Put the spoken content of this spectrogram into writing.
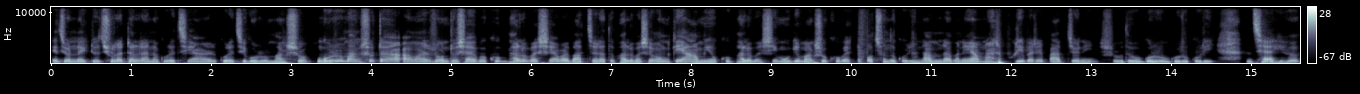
এজন্য একটু ছোলার ডাল রান্না করেছি আর করেছি গরুর মাংস। গরুর মাংসটা আমার রন্টু সাহেবও খুব ভালোবাসে, আবার বাচ্চারা তো ভালোবাসে। এমনকি আমিও খুব ভালোবাসি। মুরগির মাংস খুব একটা পছন্দ করি না। আমরা মানে আমার পরিবারের ৫ জনই শুধু গরু, গরু করি। যাই হোক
